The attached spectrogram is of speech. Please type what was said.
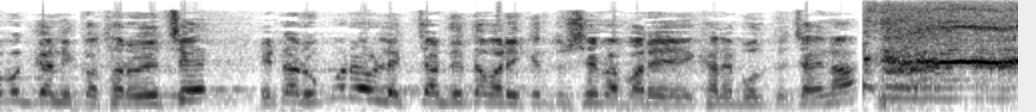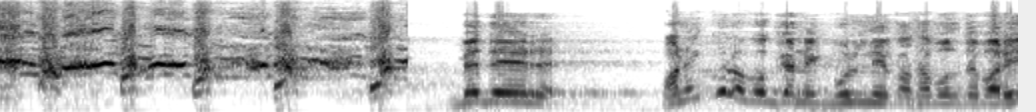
অবৈজ্ঞানিক কথা রয়েছে এটার উপরেও লেকচার দিতে পারি কিন্তু সে ব্যাপারে এখানে বলতে চাই না। বেদের অনেকগুলো বৈজ্ঞানিক ভুল নিয়ে কথা বলতে পারি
